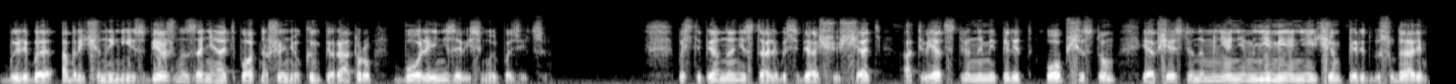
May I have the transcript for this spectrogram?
были бы обречены неизбежно занять по отношению к императору более независимую позицию. Постепенно они стали бы себя ощущать ответственными перед обществом и общественным мнением не менее, чем перед государем,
